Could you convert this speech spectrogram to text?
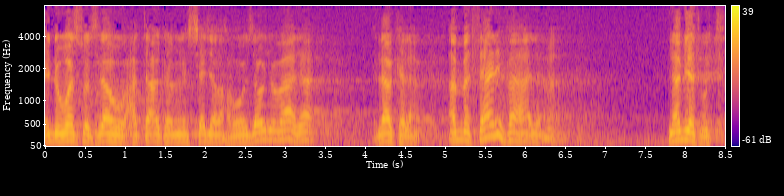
إنه وسوس له حتى أكل من الشجرة وهو زوجه فهذا لا كلام. أما الثاني فهذا ما لم يثبت.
